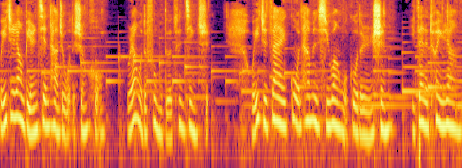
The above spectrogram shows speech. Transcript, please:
我一直让别人践踏着我的生活，我让我的父母得寸进尺，我一直在过他们希望我过的人生，一再的退让，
